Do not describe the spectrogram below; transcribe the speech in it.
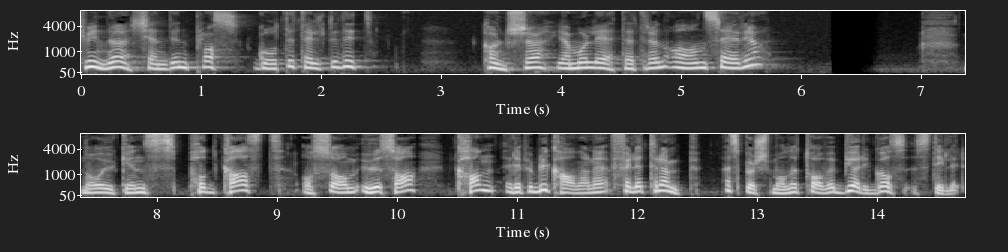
Kvinne, kjenn din plass, gå til teltet ditt. Kanskje jeg må lete etter en annen serie? Nå ukens podkast, også om USA. Kan republikanerne felle Trump? er spørsmålet Tove Bjørgaas stiller.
